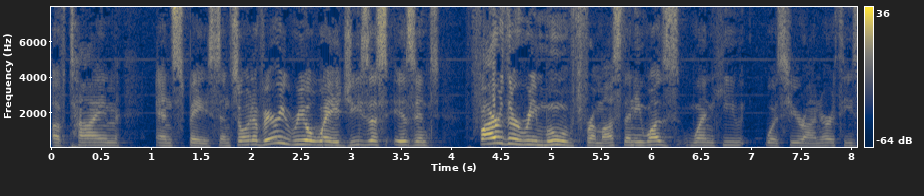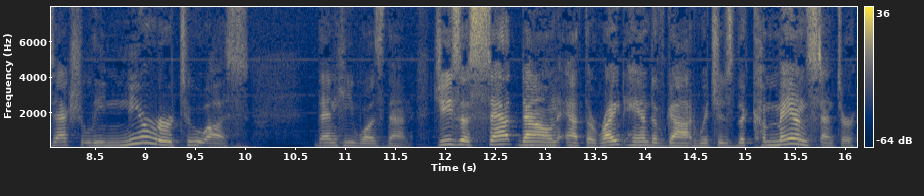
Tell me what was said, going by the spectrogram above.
of time and space. And so, in a very real way, Jesus isn't farther removed from us than he was when he was here on earth. He's actually nearer to us than he was then. Jesus sat down at the right hand of God, which is the command center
